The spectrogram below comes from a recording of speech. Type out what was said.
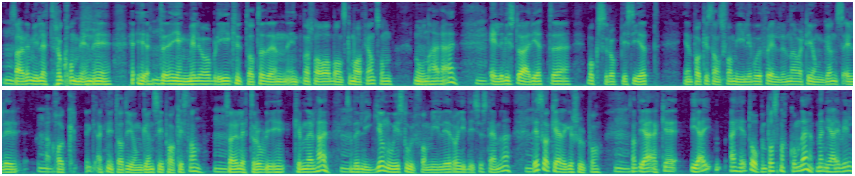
mm. så er det mye lettere å komme inn i, i et mm. gjengmiljø og bli knytta til den internasjonale albanske mafiaen som noen her her. Mm. Eller hvis du er i et, uh, vokser opp i, et, i en pakistansk familie hvor foreldrene har vært i Young Guns, eller er knytta til Young Guns i Pakistan, mm. så er det lettere å bli kriminell her. Mm. Så det ligger jo noe i storfamilier og i de systemene. Mm. Det skal ikke jeg legge skjul på. Sånn jeg, er ikke, jeg, er helt åpen på å snakke om det, men jeg vil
